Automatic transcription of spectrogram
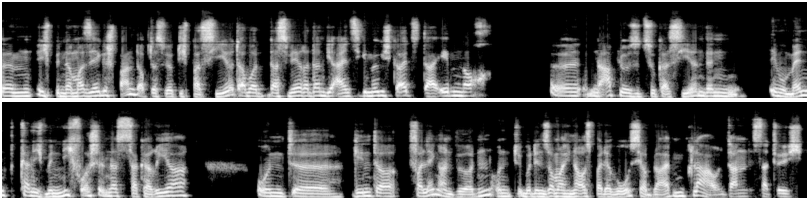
Ähm, ich bin da mal sehr gespannt, ob das wirklich passiert, aber das wäre dann die einzige Möglichkeit, da eben noch äh, eine Ablöse zu kassieren, denn im Moment kann ich mir nicht vorstellen, dass Zakaria und äh, Ginter verlängern würden und über den Sommer hinaus bei der Borussia bleiben. Klar, und dann ist natürlich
